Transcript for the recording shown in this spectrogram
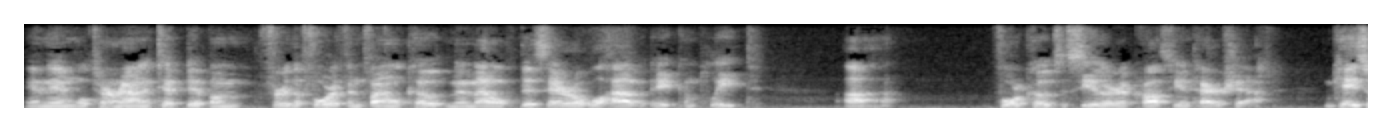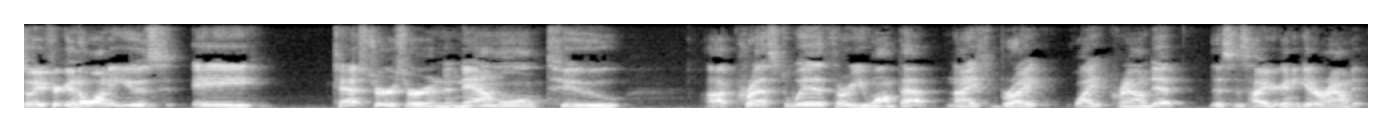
and then we'll turn around and tip dip them for the fourth and final coat, and then that'll this arrow will have a complete uh, four coats of sealer across the entire shaft. Okay, so if you're going to want to use a Testors or an enamel to uh, crest with or you want that nice bright white crown dip, this is how you're going to get around it.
